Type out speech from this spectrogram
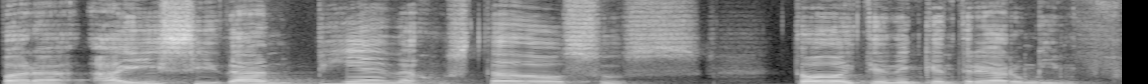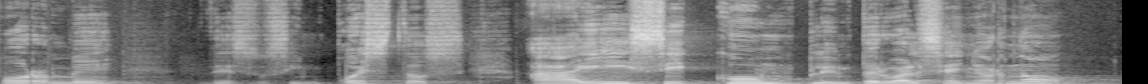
para ahí si dan bien ajustados sus todo y tienen que entregar un informe de sus impuestos, ahí sí cumplen, pero al Señor no.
